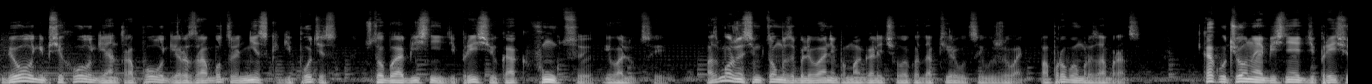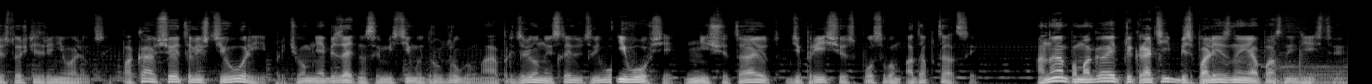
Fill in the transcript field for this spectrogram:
Биологи, психологи антропологи разработали несколько гипотез, чтобы объяснить депрессию как функцию эволюции. Возможно, симптомы заболевания помогали человеку адаптироваться и выживать. Попробуем разобраться. Как ученые объясняют депрессию с точки зрения эволюции? Пока все это лишь теории, причем не обязательно совместимы друг с другом, а определенные исследователи и вовсе не считают депрессию способом адаптации. Она помогает прекратить бесполезные и опасные действия.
